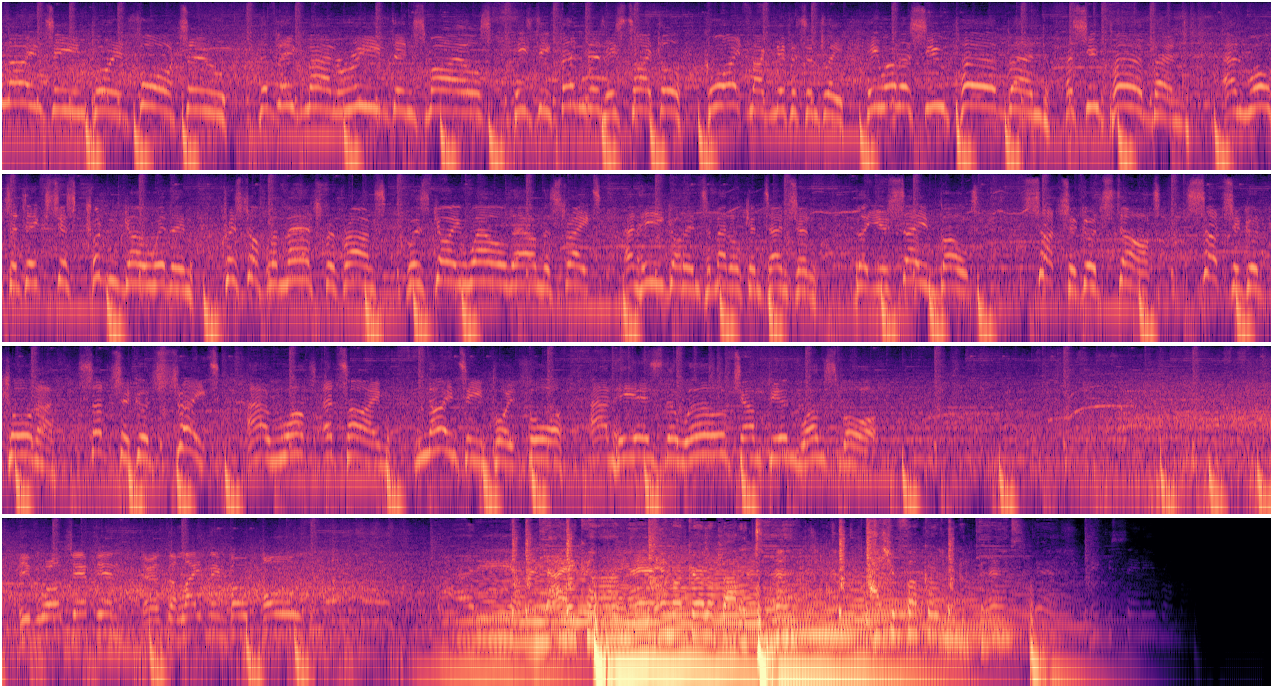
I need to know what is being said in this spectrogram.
19.42. The big man wreathed in smiles. He's defended his title quite magnificently. He won a superb bend, a superb bend, and Walter Dix just couldn't go with him. Christophe Lemaître for France was going well down the straight, and he got into medal contention. But Usain Bolt, such a good start, such a good corner, such a good straight, and what a time, 19.4, and he is the world champion once more. He's the world champion. There's the lightning bolt pose. I'm an icon, man. And my girl about a 10. I should fuck her in a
